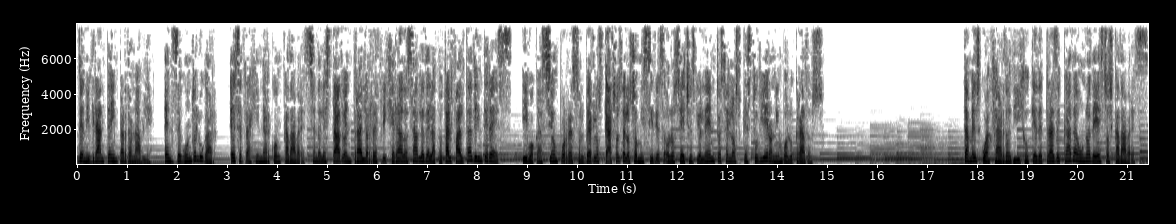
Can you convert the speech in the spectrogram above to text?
denigrante e imperdonable, en segundo lugar, ese trajinar con cadáveres en el estado en trailers refrigerados habla de la total falta de interés, y vocación por resolver los casos de los homicidios o los hechos violentos en los que estuvieron involucrados. Tamés Guajardo dijo que detrás de cada uno de estos cadáveres,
